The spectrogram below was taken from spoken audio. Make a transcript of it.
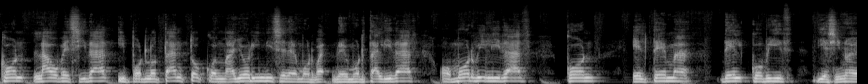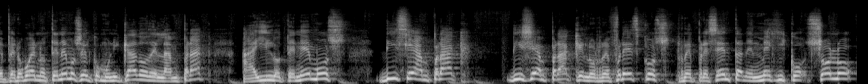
con la obesidad y por lo tanto con mayor índice de, de mortalidad o morbilidad con el tema del COVID-19. Pero bueno, tenemos el comunicado del AMPRAC, ahí lo tenemos. Dice AMPRAC, dice AMPRAC que los refrescos representan en México solo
